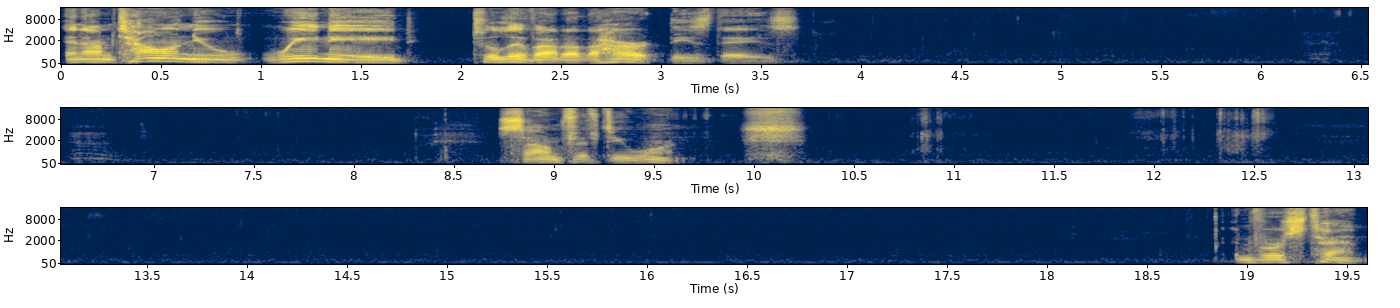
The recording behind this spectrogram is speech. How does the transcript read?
And I'm telling you, we need to live out of the heart these days. Psalm 51. In verse 10.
